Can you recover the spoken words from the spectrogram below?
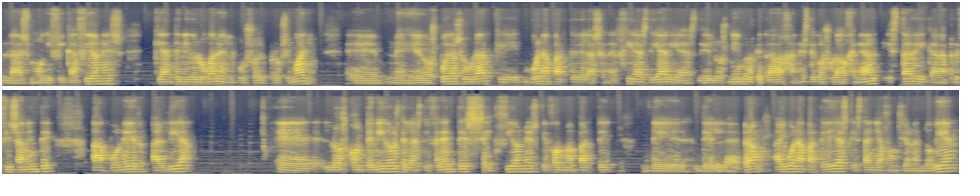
las modificaciones que han tenido lugar en el curso del próximo año. Eh, eh, os puedo asegurar que buena parte de las energías diarias de los miembros que trabajan en este Consulado General está dedicada precisamente a poner al día los contenidos de las diferentes secciones que forman parte del... Pero vamos, hay buena parte de ellas que están ya funcionando bien,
